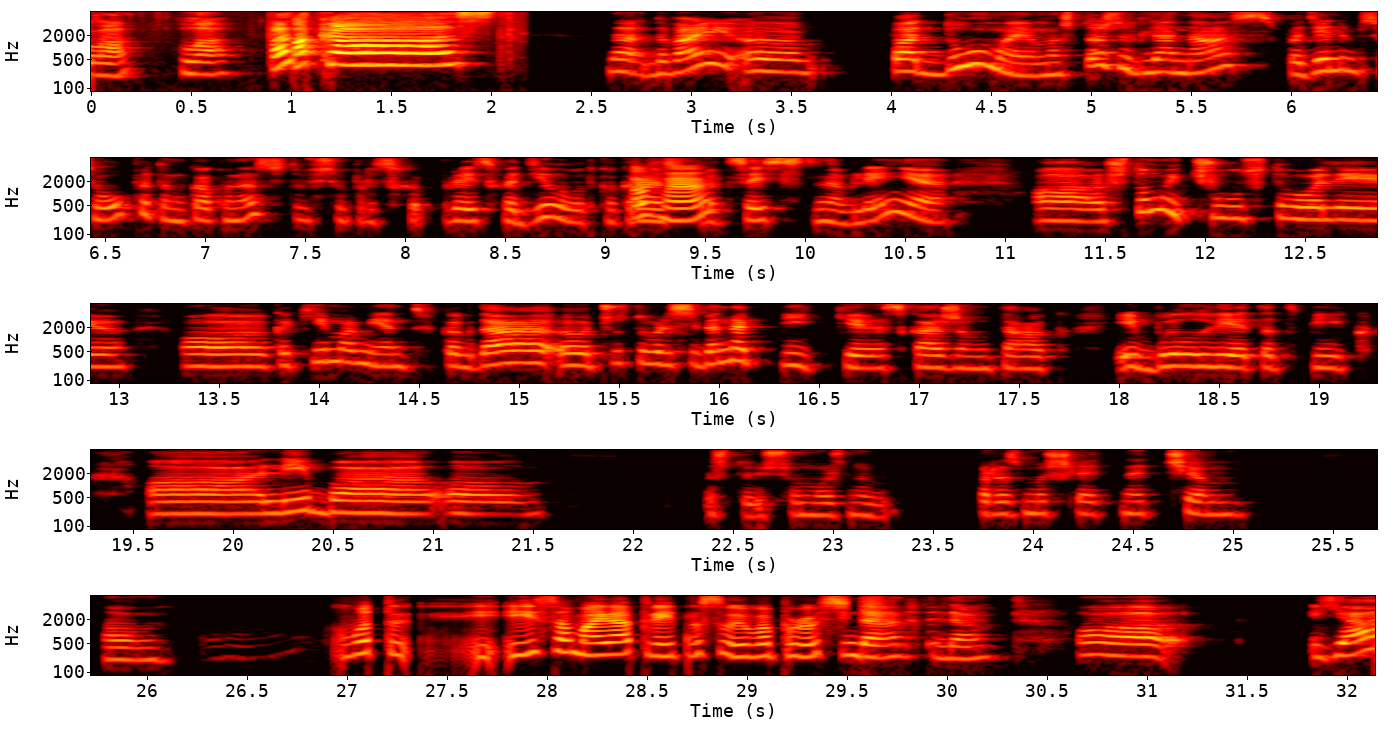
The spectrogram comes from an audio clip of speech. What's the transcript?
Ла. Ла. Подкаст! Да, давай э, подумаем, а что же для нас, поделимся опытом, как у нас это все происходило, вот как раз в процессе становления, э, что мы чувствовали, э, какие моменты, когда э, чувствовали себя на пике, скажем так, и был ли этот пик, э, либо э, что еще можно поразмышлять над чем? Э, вот и, и сама и ответь на свой вопрос. Да, да. А, я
